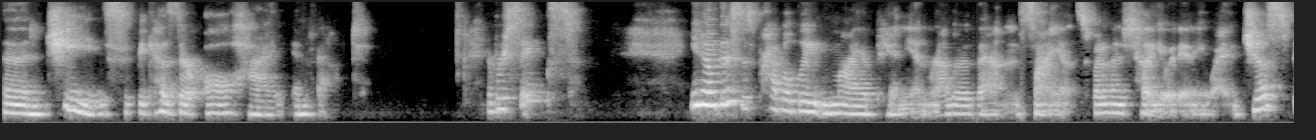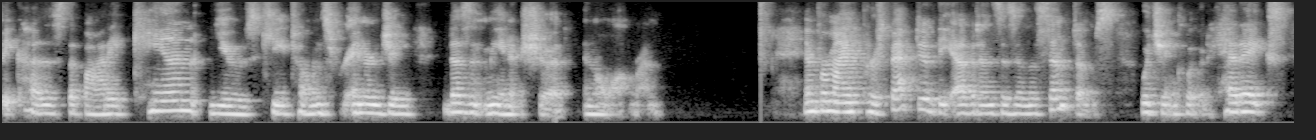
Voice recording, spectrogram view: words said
and cheese because they're all high in fat. Number six, you know, this is probably my opinion rather than science, but I'm going to tell you it anyway. Just because the body can use ketones for energy doesn't mean it should in the long run. And from my perspective, the evidence is in the symptoms, which include headaches,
